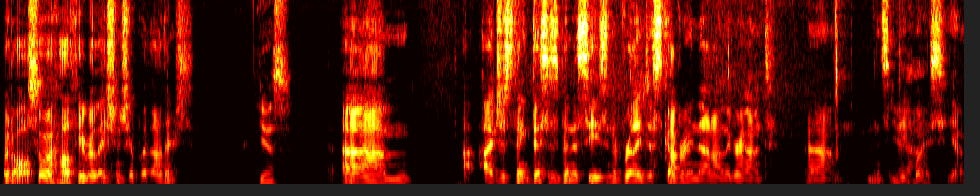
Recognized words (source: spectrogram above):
But also a healthy relationship with others. Yes. Um, I just think this has been a season of really discovering that on the ground um, in some yeah. deep ways. Yeah.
